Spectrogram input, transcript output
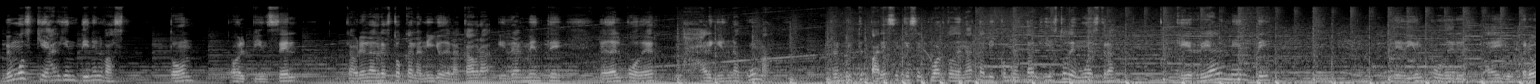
Vemos que alguien tiene el bastón o el pincel, Gabriel Agres toca el anillo de la cabra y realmente le da el poder a alguien, una Kuma. Realmente parece que es el cuarto de Natalie como tal y esto demuestra que realmente le dio el poder a ello. Creo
